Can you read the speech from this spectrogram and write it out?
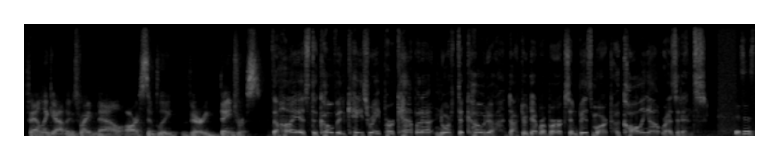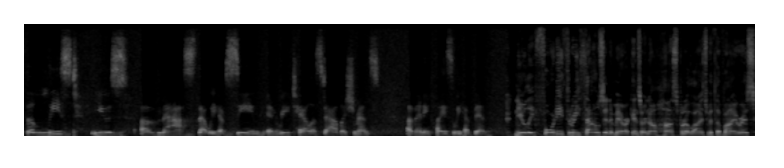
Family gatherings right now are simply very dangerous. The highest the COVID case rate per capita, North Dakota. Dr. Deborah Birx in Bismarck calling out residents. This is the least use of masks that we have seen in retail establishments of any place we have been. Nearly 43,000 Americans are now hospitalized with the virus,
